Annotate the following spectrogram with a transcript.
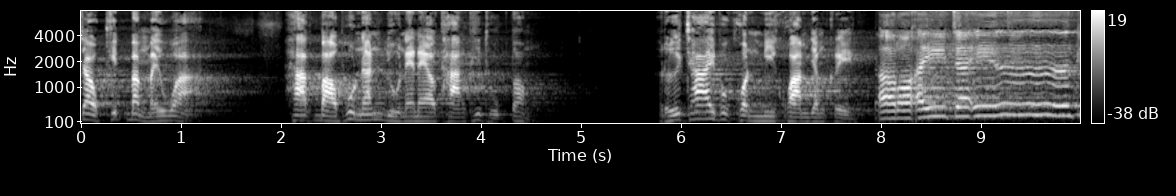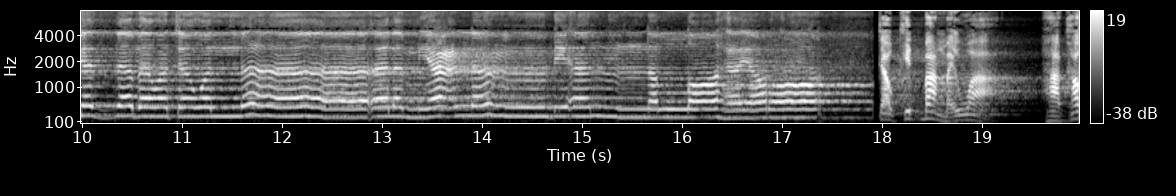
เจ้าคิดบ้างไหมว่า หากบ่าวผู้นั้นอยู่ในแนวทางที่ถูกต้อง หรือใช้ผู้คนมีความยำเกรง كذب وتولى ألم يعلم بأن الله يرى เจ้าคิดบ้างไหมว่า หากเขา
